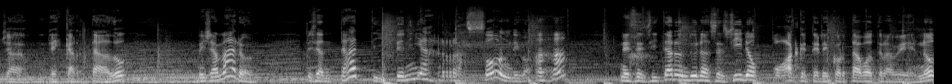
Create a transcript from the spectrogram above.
ya descartado, me llamaron. Me decían, Tati, tenías razón. Digo, ajá, necesitaron de un asesino porque te le cortaba otra vez, ¿no?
